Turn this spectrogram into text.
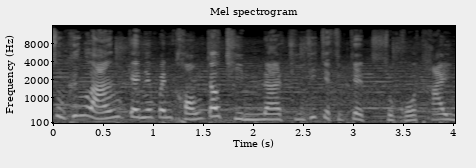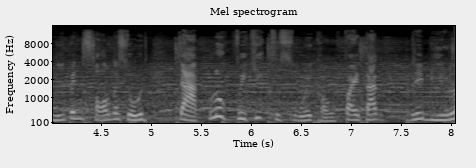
สู่ครึ่งหลังเกมยังเป็นของเจ้าถิ่นนาทีที่ 77 สุขโขทัยหนีเป็น 2 ต่อ 0 จากลูกฟรีคิกสุดสวยของไฟตัสริบิโร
